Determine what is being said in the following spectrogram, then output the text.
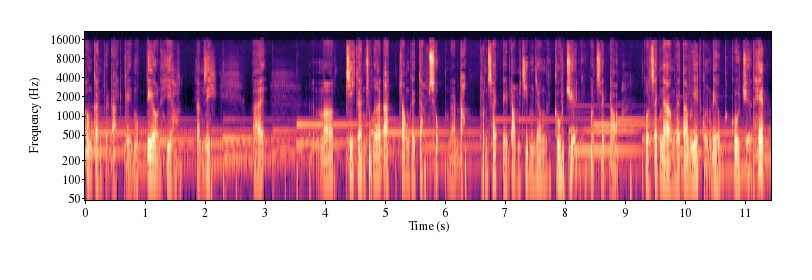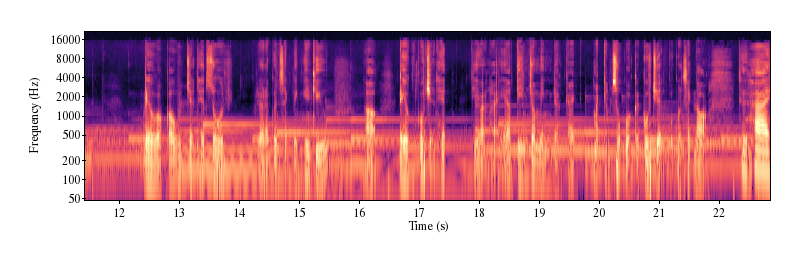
không cần phải đặt cái mục tiêu là hiểu làm gì. Đấy, nó chỉ cần chúng ta đặt trong cái cảm xúc là đọc cuốn sách để đắm chìm trong cái câu chuyện của cuốn sách đó cuốn sách nào người ta viết cũng đều có câu chuyện hết, đều có câu chuyện hết dù gọi là quyển sách về nghiên cứu. Đó, đều có câu chuyện hết. Thì bạn hãy à, tìm cho mình được cái mạch cảm xúc của cái câu chuyện của cuốn sách đó. Thứ hai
